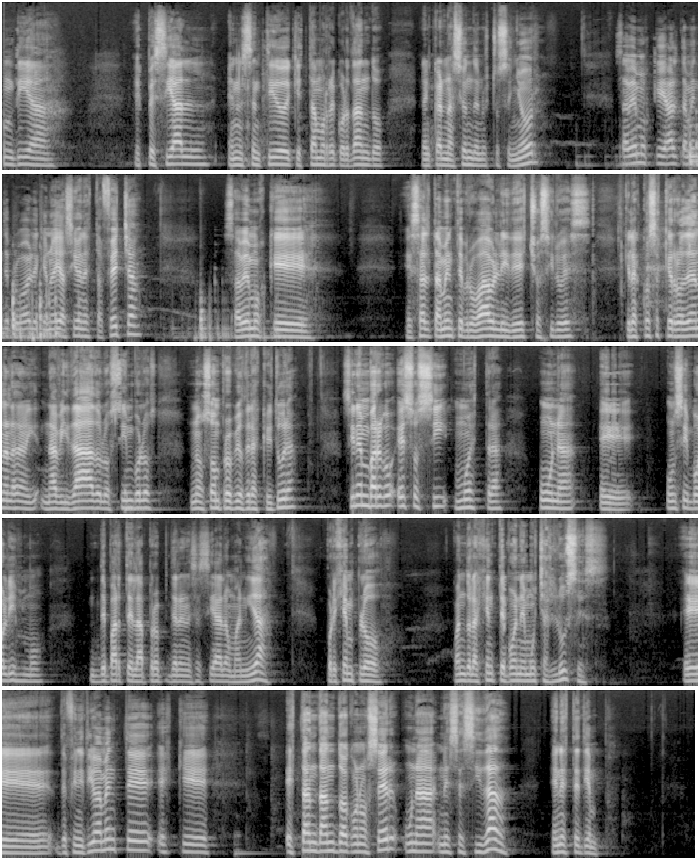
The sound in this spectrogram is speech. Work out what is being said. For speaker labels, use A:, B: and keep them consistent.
A: un día especial en el sentido de que estamos recordando la encarnación de nuestro Señor. Sabemos que es altamente probable que no haya sido en esta fecha. Sabemos que es altamente probable, y de hecho así lo es, que las cosas que rodean a la Navidad o los símbolos no son propios de la Escritura. Sin embargo, eso sí muestra una, eh, un simbolismo de parte de la, de la necesidad de la humanidad. Por ejemplo, cuando la gente pone muchas luces, eh, definitivamente es que están dando a conocer una necesidad en este tiempo.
